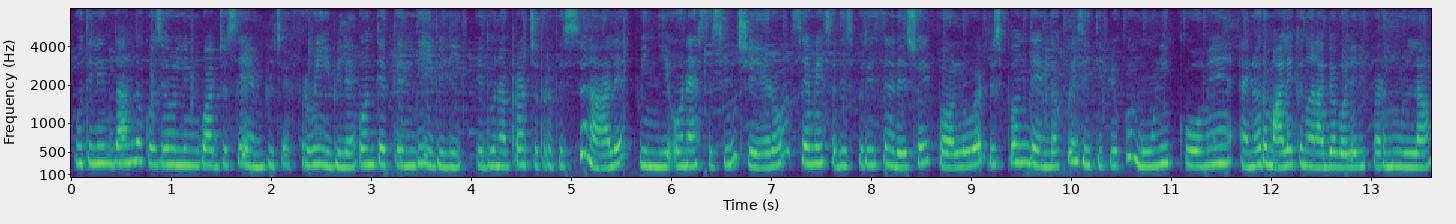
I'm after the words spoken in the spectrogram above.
Utilizzando così un linguaggio semplice, fruibile, fonti attendibili ed un approccio professionale, quindi onesto e sincero, si è messo a disposizione dei suoi follower rispondendo a quesiti più comuni come è normale che non abbia voglia di far nulla,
